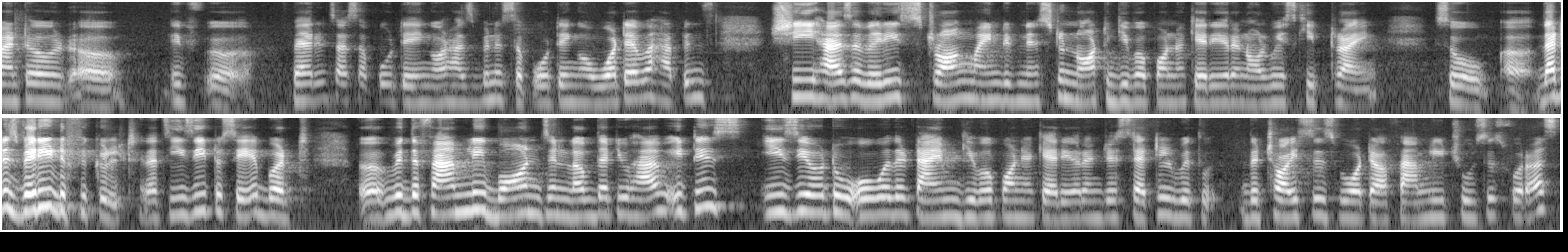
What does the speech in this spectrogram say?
matter if parents are supporting or husband is supporting or whatever happens, she has a very strong mindedness to not give up on a career and always keep trying. So uh, that is very difficult. That's easy to say, but uh, with the family bonds and love that you have, it is easier to over the time give up on your career and just settle with the choices what our family chooses for us.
